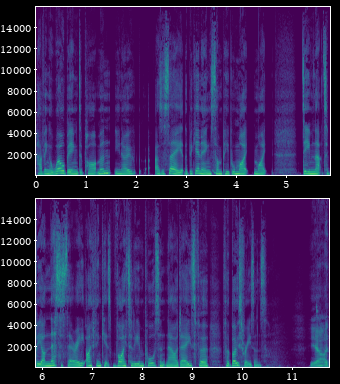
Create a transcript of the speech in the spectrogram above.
having a well-being department, you know, as I say at the beginning, some people might might deem that to be unnecessary. I think it's vitally important nowadays for, for both reasons. Yeah, I,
